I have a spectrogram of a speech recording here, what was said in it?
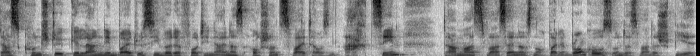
Das Kunststück gelang dem Wide Receiver der 49ers auch schon 2018. Damals war Sanders noch bei den Broncos und das war das Spiel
